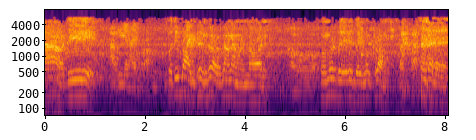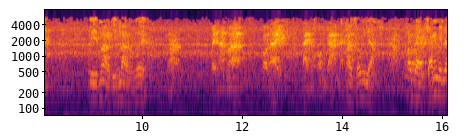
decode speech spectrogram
อ้าวดีอ้าวดียังไงพ่อคนที่บ้านครึ่งก็นั่งนั่งนอนนอนอมันมุดไปเดินคล่องดีมากดีมากเลยเป็นอันว่าก็ได้ได้ทั้งสองอย่างนะครัถ้าบสองอย่างเอาแบบฉันบิน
